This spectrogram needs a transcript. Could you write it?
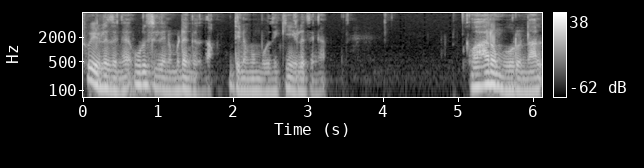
ஸோ எழுதுங்க. ஒரு சில நிமிடங்கள் தான். தினமும் ஒதுக்கி எழுதுங்க. வாரம் ஒரு நாள்.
